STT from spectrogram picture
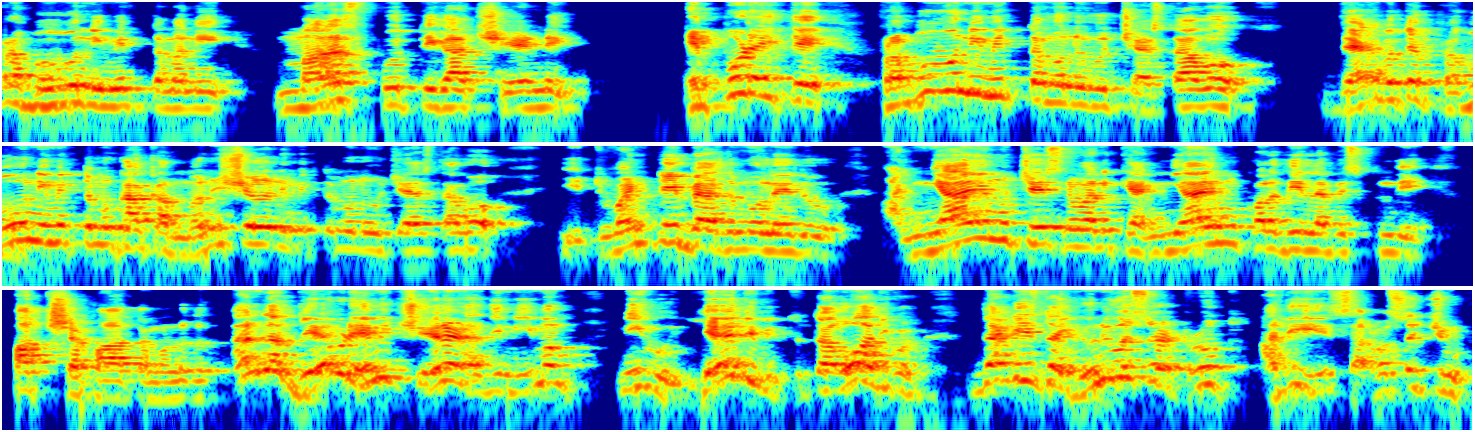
ప్రభువు నిమిత్తమని మనస్ఫూర్తిగా చేయండి. ఎప్పుడైతే ప్రభువు నిమిత్తము నువ్వు చేస్తావో లేకపోతే ప్రభువు నిమిత్తము కాక మనుషుల నిమిత్తము నువ్వు చేస్తావో ఎటువంటి భేదము లేదు. అన్యాయము చేసిన వానికి అన్యాయం కొలది లభిస్తుంది. పక్షపాతం ఉండదు అన్న దేవుడు ఏమి చేయలేడు. అది నియమం. నీవు ఏది విత్తుతావో అది that is the universal truth అది సర్వసత్యం.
